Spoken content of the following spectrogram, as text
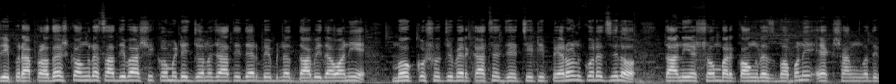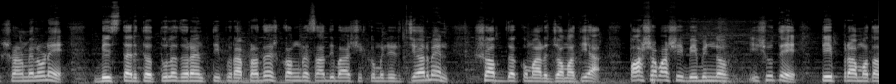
ত্রিপুরা প্রদেশ কংগ্রেস আদিবাসী কমিটির জনজাতিদের বিভিন্ন দাবি দাওয়া নিয়ে মুখ্য সচিবের কাছে যে চিঠি প্রেরণ করেছিল, তা নিয়ে সোমবার কংগ্রেস ভবনে এক সাংবাদিক সম্মেলনে বিস্তারিত তুলে ধরেন ত্রিপুরা প্রদেশ কংগ্রেস আদিবাসী কমিটির চেয়ারম্যান শব্দ কুমার জমাতিয়া। পাশাপাশি বিভিন্ন ইস্যুতে ত্রিপুরা মতা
